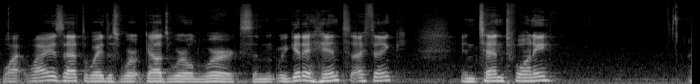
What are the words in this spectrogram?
Why, why is that the way this wor- God's world works? And we get a hint, I think, in 1020, uh,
